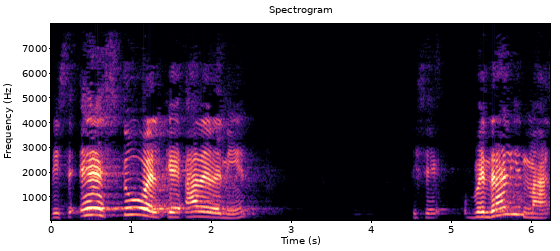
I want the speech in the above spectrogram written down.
dice, ¿eres tú el que ha de venir? Dice, vendrá alguien más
